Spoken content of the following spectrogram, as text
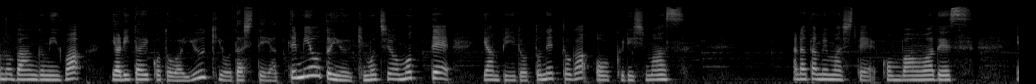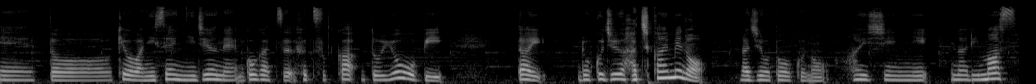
この番組はやりたいことは勇気を出してやってみようという気持ちを持ってヤンピー .net がお送りします。改めましてこんばんはです。えー、っと今日は2020年5月2日土曜日第68回目のラジオトークの配信になります。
